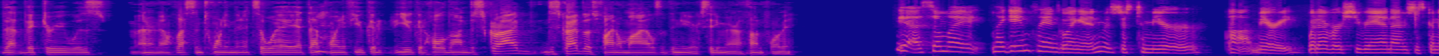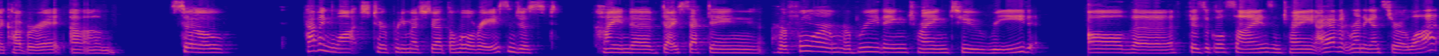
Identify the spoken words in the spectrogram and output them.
that victory was I don't know, less than 20 minutes away at that hmm. point. If you could, you could hold on. Describe, describe those final miles of the New York City Marathon for me. Yeah. So my, my game plan going in was just to mirror, uh, Mary, whatever she ran, I was just going to cover it. Um, so having watched her pretty much throughout the whole race and just kind of dissecting her form, her breathing, trying to read all the physical signs and trying, I haven't run against her a lot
